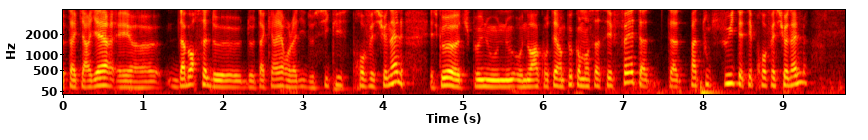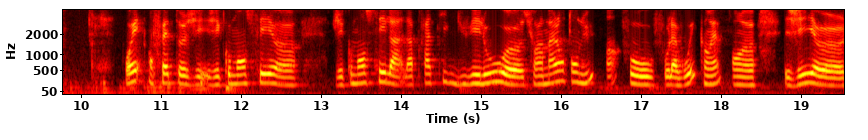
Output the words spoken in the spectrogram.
ta carrière et euh, d'abord celle de, ta carrière, on l'a dit, de cycliste professionnel. Est-ce que tu peux nous, nous, raconter un peu comment ça s'est fait? Tu n'as pas tout de suite été professionnel? Oui, en fait, j'ai commencé. J'ai commencé la, pratique du vélo euh, sur un malentendu, hein, faut, l'avouer quand même. Euh, euh,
